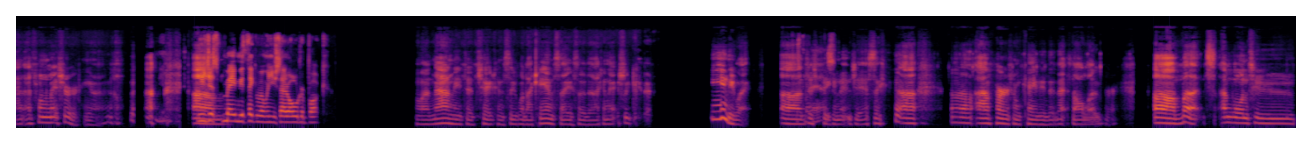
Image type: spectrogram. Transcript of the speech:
I, I just want to make sure. You know. You just Um, made me think of it when you said older book. Well, now I need to check and see what I can say so that I can actually get it. Anyway, uh, Just just picking at Jesse. Uh, uh, I've heard from Katie that that's all over. Uh, but I'm going to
